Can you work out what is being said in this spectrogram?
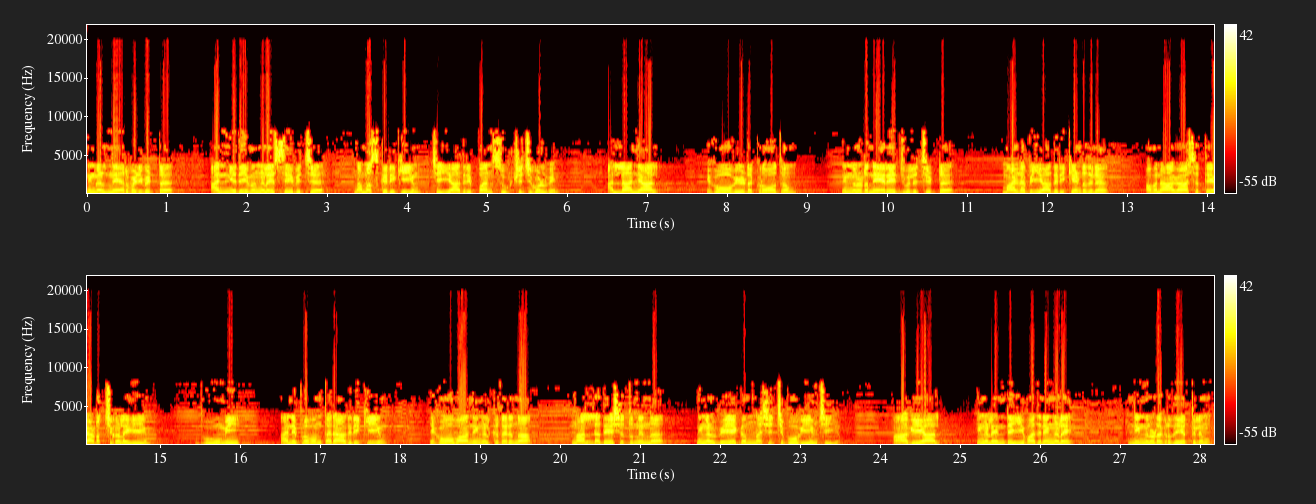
നിങ്ങൾ നേർവഴി വിട്ട് അന്യ ദൈവങ്ങളെ സേവിച്ച് നമസ്കരിക്കുകയും ചെയ്യാതിരിപ്പാൻ സൂക്ഷിച്ചുകൊള്ളുവിൻ. അല്ലാഞ്ഞാൽ യഹോവയുടെ ക്രോധം നിങ്ങളുടെ നേരെ ജ്വലിച്ചിട്ട് മഴ പെയ്യാതിരിക്കേണ്ടതിന് അവൻ ആകാശത്തെ അടച്ചുകളയുകയും ഭൂമി അനുഭവം തരാതിരിക്കുകയും യഹോവ നിങ്ങൾക്ക് തരുന്ന നല്ല ദേശത്തുനിന്ന് നിങ്ങൾ വേഗം നശിച്ചു പോകുകയും ചെയ്യും. ആകയാൽ നിങ്ങൾ എന്റെ ഈ വചനങ്ങളെ നിങ്ങളുടെ ഹൃദയത്തിലും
